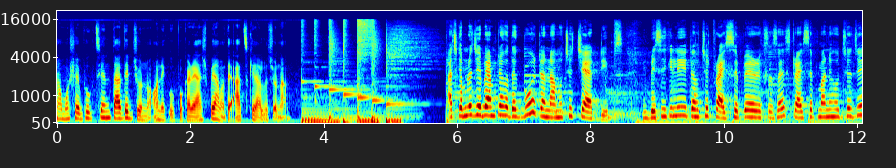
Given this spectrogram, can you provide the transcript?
সমস্যায় ভুগছেন তাদের জন্য অনেক উপকারে আসবে আমাদের আজকের আলোচনা। আজকে আমরা যে ব্যায়ামটা দেখব, এটার নাম হচ্ছে চেয়ার ডিপস বেসিক্যালি এটা হচ্ছে ট্রাইসেপের এক্সারসাইজ ট্রাইসেপ মানে হচ্ছে যে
